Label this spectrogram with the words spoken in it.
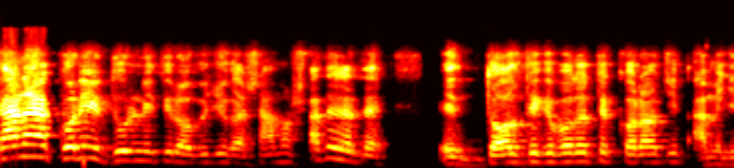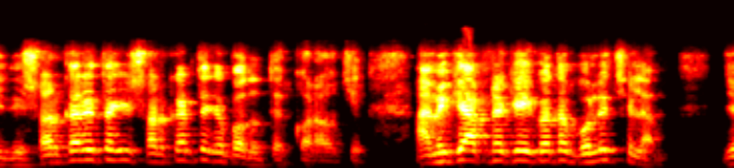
কানা করি দুর্নীতির অভিযোগ আসে আমার সাথে সাথে এই দল থেকে পদত্যাগ করা উচিত। আমি যদি সরকারে থাকি সরকার থেকে পদত্যাগ করা উচিত। আমি কি আপনাকে এই কথা বলেছিলাম যে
